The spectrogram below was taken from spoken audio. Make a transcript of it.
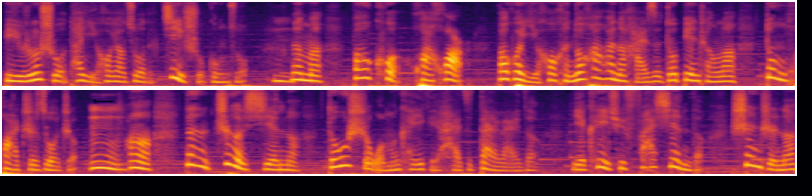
比如说他以后要做的技术工作。嗯那么包括画画，包括以后很多画画的孩子都变成了动画制作者。嗯啊，但这些呢，都是我们可以给孩子带来的，也可以去发现的。甚至呢，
